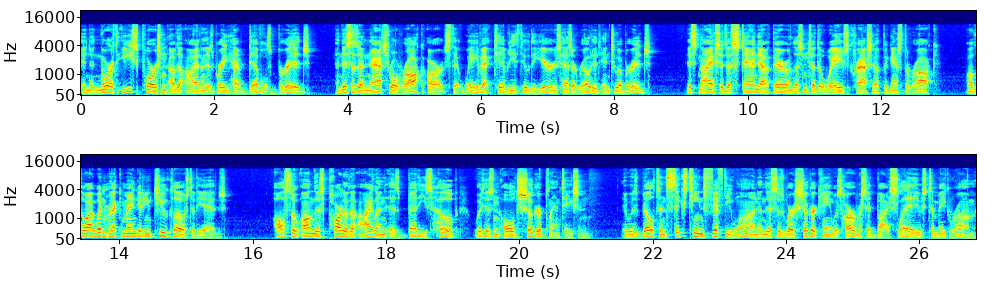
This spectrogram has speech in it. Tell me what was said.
In the northeast portion of the island is where you have Devil's Bridge, and this is a natural rock arch that wave activity through the years has eroded into a bridge. It's nice to just stand out there and listen to the waves crash up against the rock, although I wouldn't recommend getting too close to the edge. Also on this part of the island is Betty's Hope, which is an old sugar plantation. It was built in 1651, and this is where sugarcane was harvested by slaves to make rum.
